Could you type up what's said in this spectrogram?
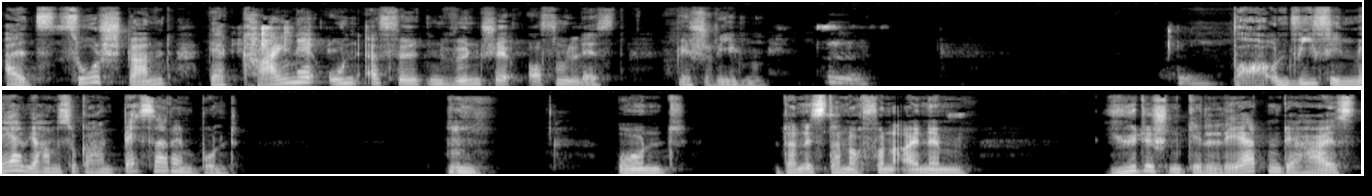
als Zustand, der keine unerfüllten Wünsche offen lässt, beschrieben. Mhm. Boah, und wie viel mehr? Wir haben sogar einen besseren Bund. Und dann ist da noch von einem jüdischen Gelehrten, der heißt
